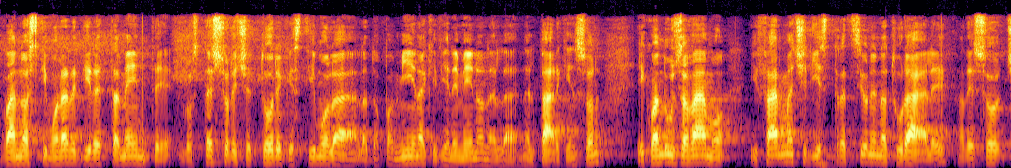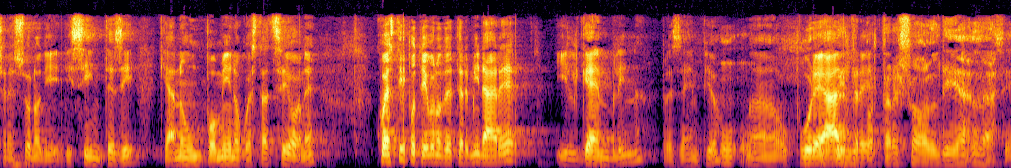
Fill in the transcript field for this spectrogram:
vanno a stimolare direttamente lo stesso recettore che stimola la dopamina che viene meno nel, nel, Parkinson e quando usavamo i farmaci di estrazione naturale, adesso ce ne sono di, di sintesi che hanno un po' meno questa azione, questi potevano determinare il gambling, per esempio, uh, oppure altre... Portare soldi alla... Sì,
